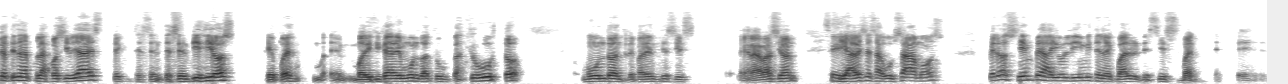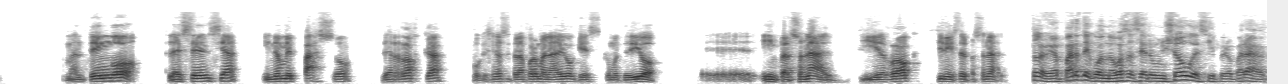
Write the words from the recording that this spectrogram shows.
que tienes las posibilidades, de te sentís Dios, que puedes eh, modificar el mundo a tu, a tu gusto, mundo entre paréntesis, la grabación, y a veces abusamos, pero siempre hay un límite en el cual decís, bueno, este, mantengo la esencia y no me paso de rosca, porque si no se transforma en algo que es, como te digo, eh, impersonal, y el rock tiene que ser personal. Claro, y aparte cuando vas a hacer un show decís, pero pará,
